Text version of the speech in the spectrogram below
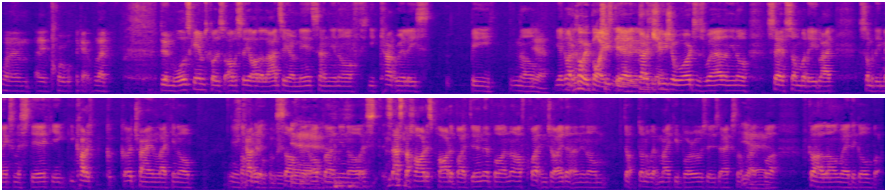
when I'm uh, for again, like doing Wolves games because obviously all the lads are your mates, and you know if you can't really be. You know, Yeah. you got You can't be biased, choose, yeah, yeah, you got to choose your words as well, and you know, say if somebody like somebody makes a mistake, you you gotta gotta try and like you know you Soften can't it up a bit. soften it up, and you know, it's, it's that's the hardest part about doing it. But no, I've quite enjoyed it, and you know, done, done it with Mikey Burrows, who's excellent. Yeah. Like, but got a long way to go, but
